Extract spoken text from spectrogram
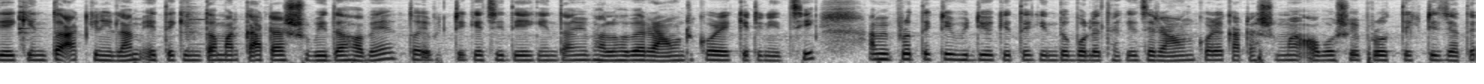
দিয়ে কিন্তু আটকে নিলাম। এতে কিন্তু আমার কাটার সুবিধা হবে। তো একটি কেচি দিয়ে কিন্তু আমি ভালোভাবে রাউন্ড করে কেটে নিচ্ছি। আমি প্রত্যেকটি ভিডিও কেতে কিন্তু বলে থাকি যে রাউন্ড করে কাটার সময় অবশ্যই প্রত্যেকটি যাতে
